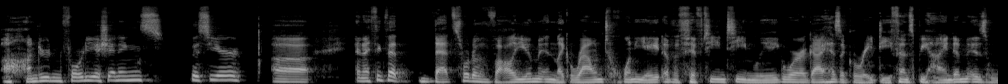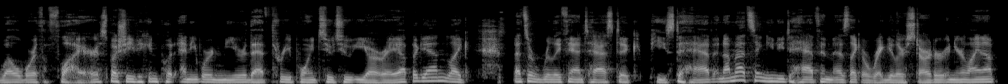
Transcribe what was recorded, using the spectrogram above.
140 ish innings this year. Uh, and I think that that sort of volume in like round 28 of a 15 team league where a guy has a great defense behind him is well worth a flyer, especially if you can put anywhere near that 3.22 ERA up again. Like that's a really fantastic piece to have. And I'm not saying you need to have him as like a regular starter in your lineup.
